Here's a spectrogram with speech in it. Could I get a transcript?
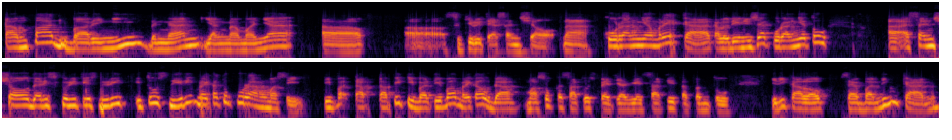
tanpa dibaringi dengan yang namanya uh, uh, security essential. Nah, kurangnya mereka kalau di Indonesia kurangnya tuh uh, essential dari security sendiri itu sendiri mereka tuh kurang masih. Tiba, tapi tiba-tiba mereka udah masuk ke satu spesialisasi tertentu. Jadi kalau saya bandingkan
